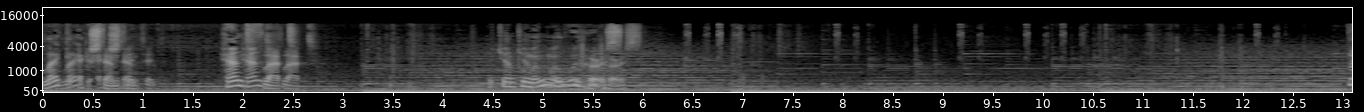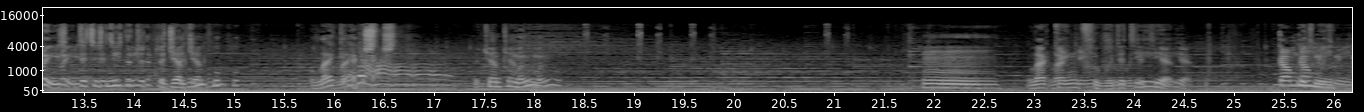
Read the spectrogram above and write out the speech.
Leg extended, hand flat. The gentleman will rehearse. Please, this is neither the, the gentleman who leg extended. The gentleman. Hmm, lacking fluidity. Come with me.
